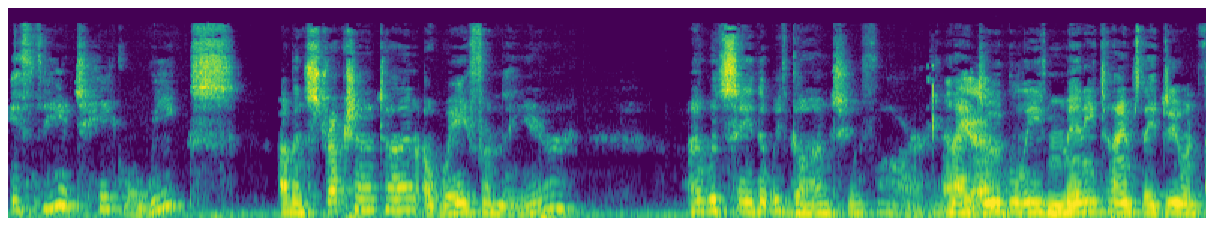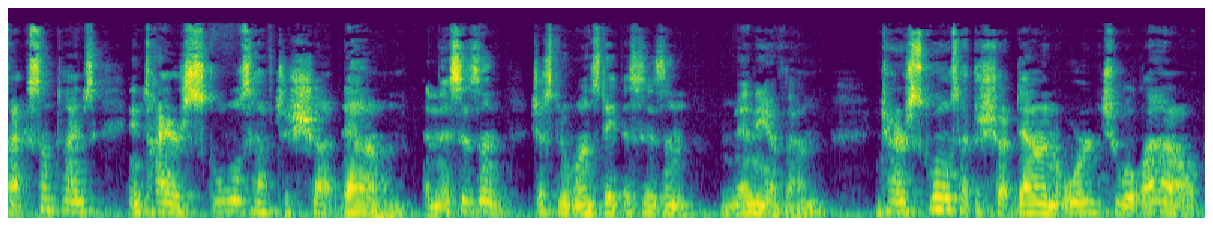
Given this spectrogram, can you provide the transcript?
If they take weeks of instructional time away from the year i would say that we've gone too far. And i Yeah. do believe many times they do. In fact sometimes entire schools have to shut down. And this isn't just in one state. This is in many of them. Entire schools have to shut down in order to allow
